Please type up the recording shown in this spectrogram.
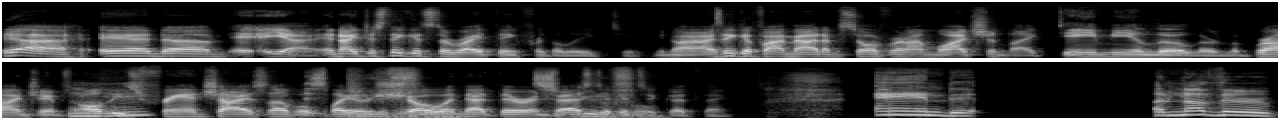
Yeah, and um, yeah, and I just think it's the right thing for the league too. You know, I think if I'm Adam Silver and I'm watching like Damian Lillard, LeBron James, all these franchise level Mm-hmm. It's players beautiful. showing that they're invested, it's beautiful. a good thing. And another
